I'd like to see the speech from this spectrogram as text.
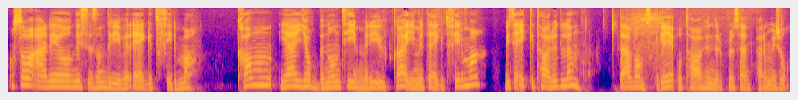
Og så er det jo disse som driver eget firma. Kan jeg jobbe noen timer i uka i mitt eget firma hvis jeg ikke tar ut lønn? Det er vanskelig å ta 100 permisjon.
